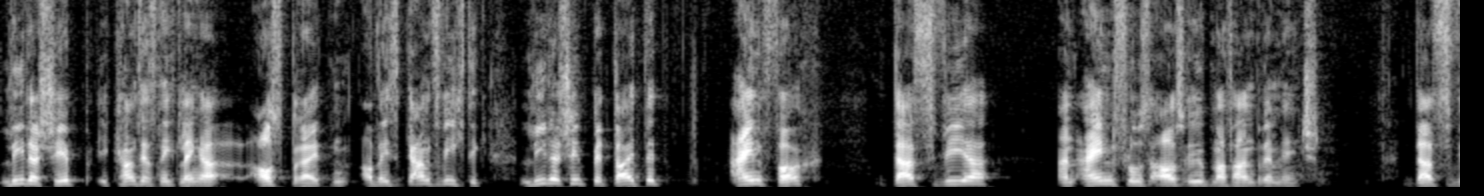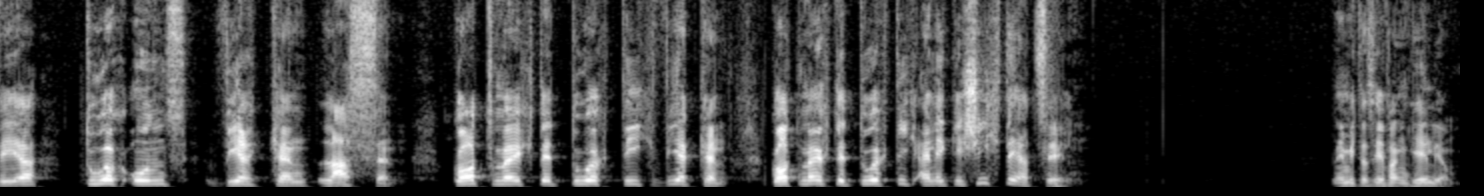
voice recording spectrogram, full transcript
Leadership, ich kann es jetzt nicht länger ausbreiten, aber ist ganz wichtig. Leadership bedeutet einfach, dass wir einen Einfluss ausüben auf andere Menschen, dass wir durch uns wirken lassen. Gott möchte durch dich wirken. Gott möchte durch dich eine Geschichte erzählen, nämlich das Evangelium.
